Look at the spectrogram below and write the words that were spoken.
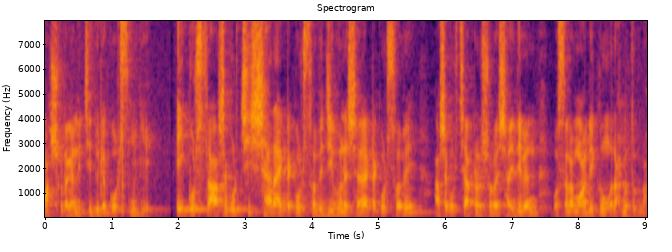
পাঁচশো টাকা নিচ্ছি দুইটা কোর্স মিলিয়ে। এই কোর্সটা আশা করছি সেরা একটা কোর্স হবে, জীবনের সেরা একটা কোর্স হবে। আশা করছি আপনারা সবাই সাই দিবেন। আসসালামু আলাইকুম, রহমতুল্লাহ।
